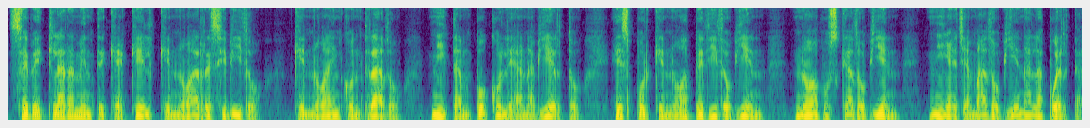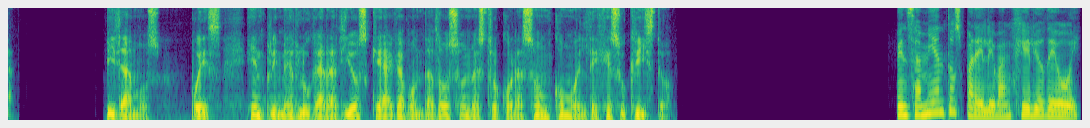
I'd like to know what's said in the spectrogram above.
Se ve claramente que aquel que no ha recibido, que no ha encontrado, ni tampoco le han abierto, es porque no ha pedido bien, no ha buscado bien, ni ha llamado bien a la puerta. Pidamos, pues, en primer lugar a Dios que haga bondadoso nuestro corazón como el de Jesucristo. Pensamientos para el Evangelio de hoy.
